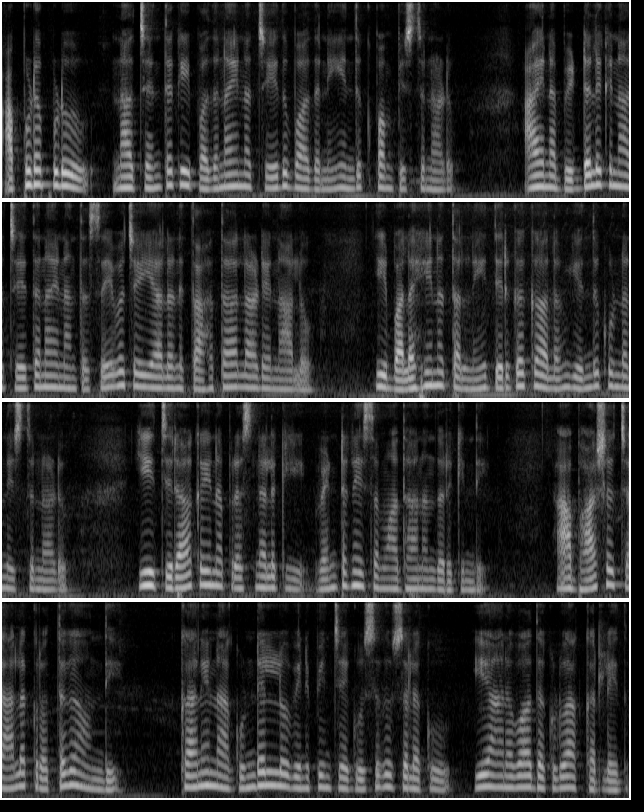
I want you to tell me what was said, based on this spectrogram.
అప్పుడప్పుడు నా చెంతకి పదునైన చేదు బాధని ఎందుకు పంపిస్తున్నాడు? ఆయన బిడ్డలకి నా చేతనైనంత సేవ చేయాలని తహతాలాడే నాలో ఈ బలహీనతల్ని దీర్ఘకాలం ఎందుకుండనిస్తున్నాడు ఈ చిరాకైన ప్రశ్నలకి వెంటనే సమాధానం దొరికింది. ఆ భాష చాలా క్రొత్తగా ఉంది. కానీ నా గుండెల్లో వినిపించే గుసగుసలకు ఏ అనువాదకుడు అక్కర్లేదు.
